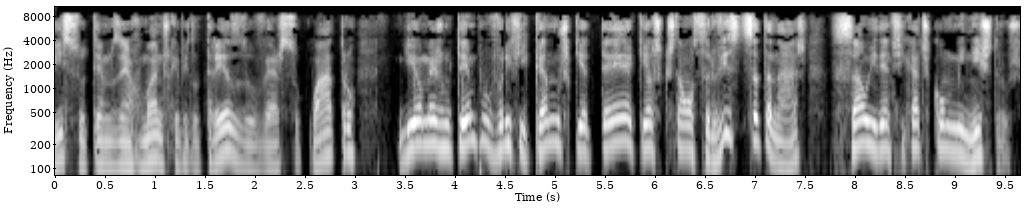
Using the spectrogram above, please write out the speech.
isso temos em Romanos capítulo 13, o verso 4, e ao mesmo tempo verificamos que até aqueles que estão ao serviço de Satanás são identificados como ministros.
